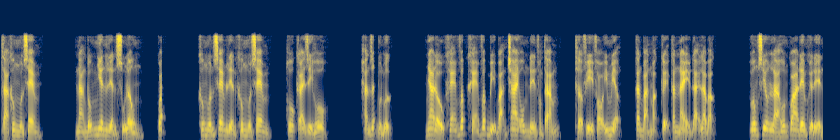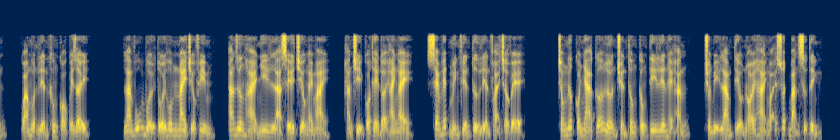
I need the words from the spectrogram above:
Ta không muốn xem. Nàng đ ỗ n g nhiên liền sù lông quắp không muốn xem liền không muốn xem, hô cái gì hô? Hắn rất buồn bực. Nha đầu khẽ vấp khẽ vấp bị bạn trai ôm đến phòng tắm, thở phì phò ý miệng, căn bản mặc kệ căn này đại la bậc. Vông siêu là hôm qua đêm khuya đến, quá muộn liền không có quấy dậy. lam vũ buổi tối hôm nay chiếu phim, an dương hải nhi là xế chiều ngày mai, hắn chỉ có thể đợi hai ngày, xem hết mình phiến tử liền phải trở về. Trong nước có nhà cỡ lớn truyền thông công ty liên hệ hắn, chuẩn bị làm tiểu nói hải ngoại xuất bản sự tình,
